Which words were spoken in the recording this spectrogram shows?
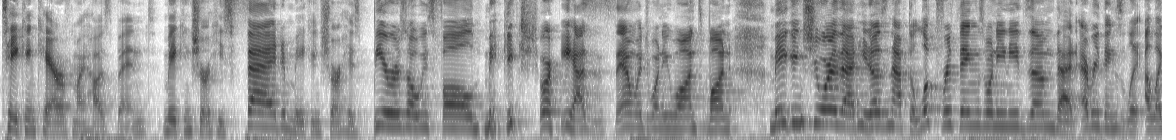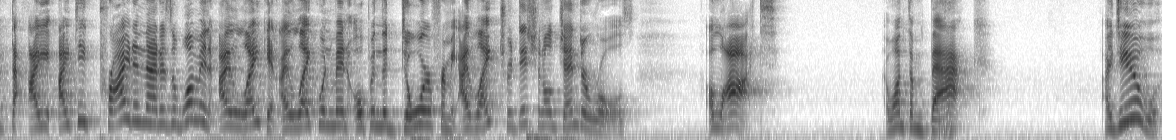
taking care of my husband, making sure he's fed, making sure his beer is always full, making sure he has a sandwich when he wants one, making sure that he doesn't have to look for things when he needs them, that everything's like, like that. I, I take pride in that as a woman. I like it. I like when men open the door for me. I like traditional gender roles a lot. I want them back. I do.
